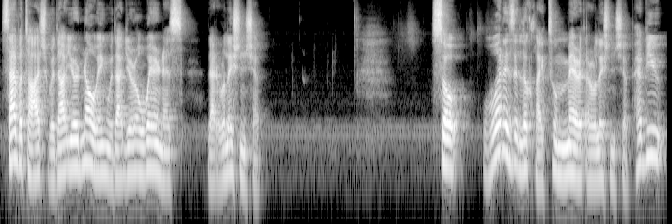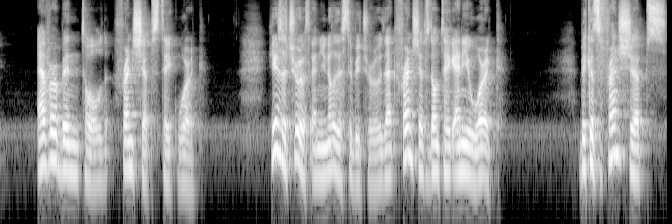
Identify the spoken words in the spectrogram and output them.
sabotage without your knowing, without your awareness, that relationship. So, what does it look like to merit a relationship? Have you ever been told friendships take work? Here's the truth, and you know this to be true that friendships don't take any work. Because friendships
